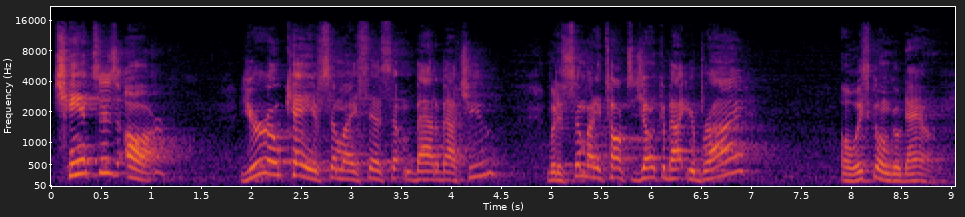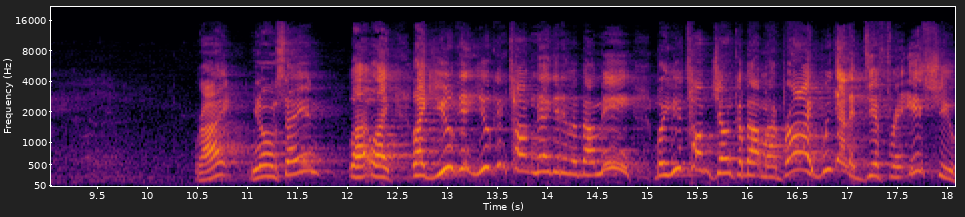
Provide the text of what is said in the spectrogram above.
chances are you're okay if somebody says something bad about you, but if somebody talks junk about your bride, oh, it's going to go down. Right? You know what I'm saying? Like, like, like you, can, you can talk negative about me, but you talk junk about my bride, we got a different issue.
